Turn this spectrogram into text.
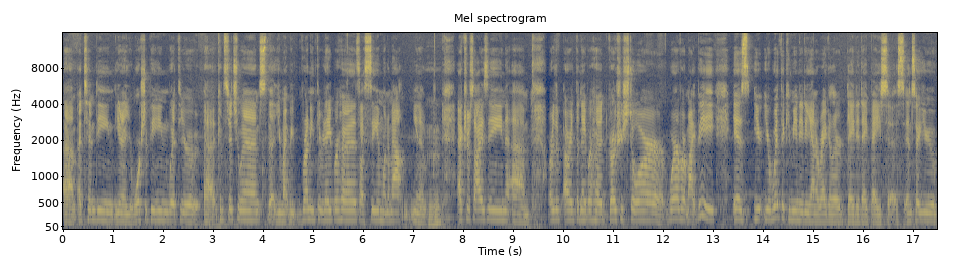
um, attending. You know, you're worshiping with your uh, constituents. That you might be running through neighborhoods. I see them when I'm out. You know, exercising um, or the or at the neighborhood grocery store or wherever it might be. Is you're, you're with the community on a regular day to day basis, and so you,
